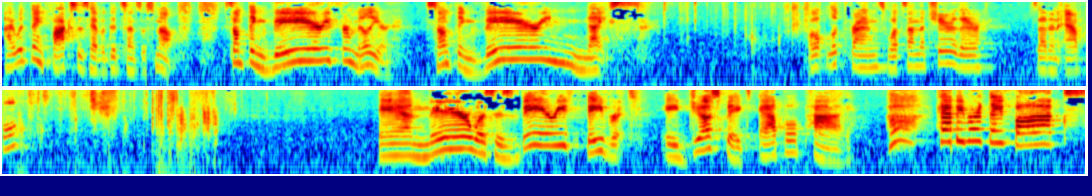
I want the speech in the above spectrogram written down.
I would think foxes have a good sense of smell. Something very familiar. Something very nice. Oh, look, friends, what's on the chair there? Is that an apple? And there was his very favorite, a just-baked apple pie. Happy birthday, Fox!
